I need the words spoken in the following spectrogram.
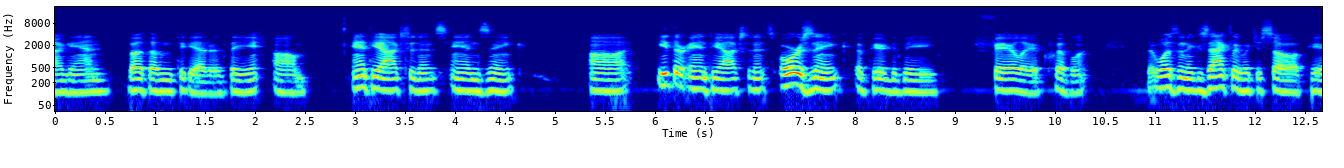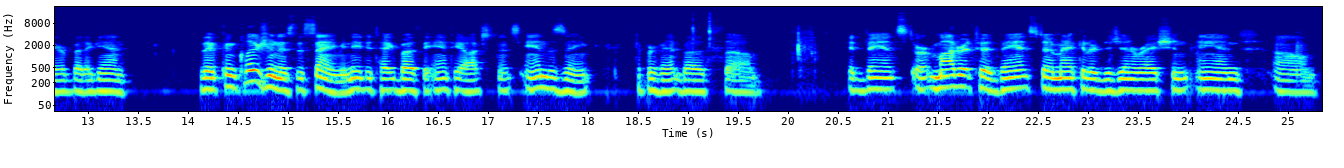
Again, both of them together, the um, antioxidants and zinc. Uh, either antioxidants or zinc appeared to be fairly equivalent. That wasn't exactly what you saw up here, but again, the conclusion is the same. You need to take both the antioxidants and the zinc to prevent both um, advanced or moderate to advanced macular degeneration and um,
